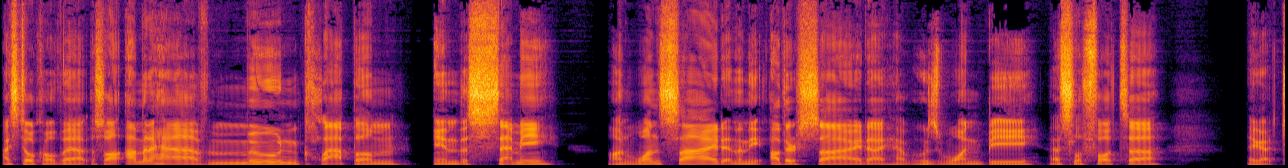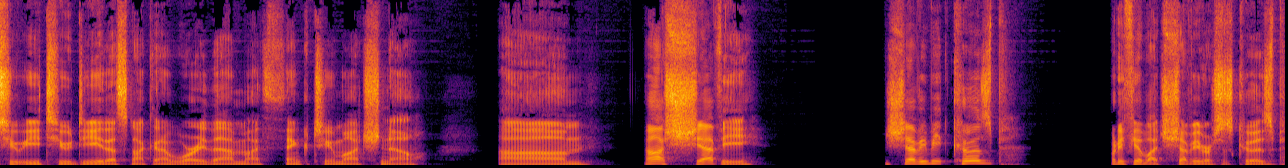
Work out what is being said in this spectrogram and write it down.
I still call that. So I'm gonna have Moon Clapham in the semi on one side, and then the other side I have who's one B. That's Lafota. They got two E, two D. That's not gonna worry them, I think, too much. No. Um, oh, Chevy. Chevy beat CUSB. What do you feel about Chevy versus CUSB?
